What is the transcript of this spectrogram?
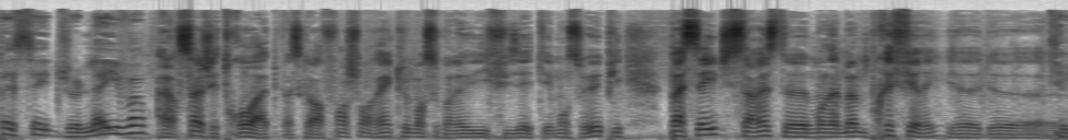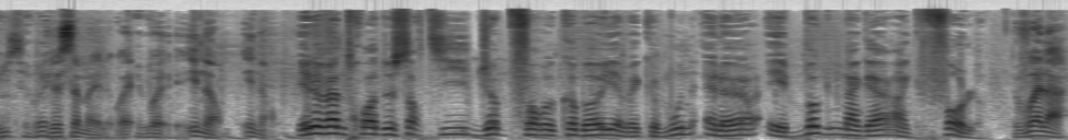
Passage Live. Alors ça j'ai trop hâte parce que alors, franchement rien que le morceau qu'on avait diffusé était monstrueux et puis Passage ça reste euh, mon album préféré euh, de, Eh oui, de Samael ouais, Eh oui. ouais, énorme énorme Et le 23, deux sorties, Job for a Cowboy avec Moon Heller et Bognagar avec Fall. Voilà,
